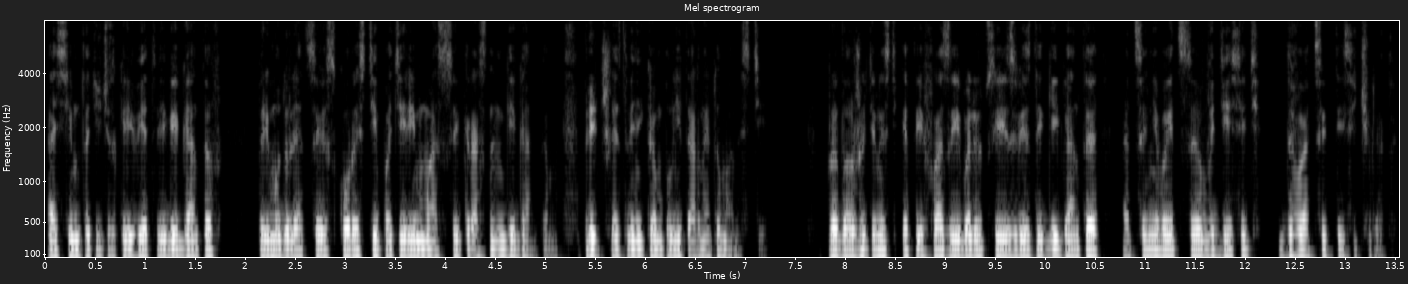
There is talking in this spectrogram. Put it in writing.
асимптотической ветви гигантов при модуляции скорости потери массы красным гигантом, предшественником планетарной туманности. Продолжительность этой фазы эволюции звезды-гиганта оценивается в 10-20 тысяч лет.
